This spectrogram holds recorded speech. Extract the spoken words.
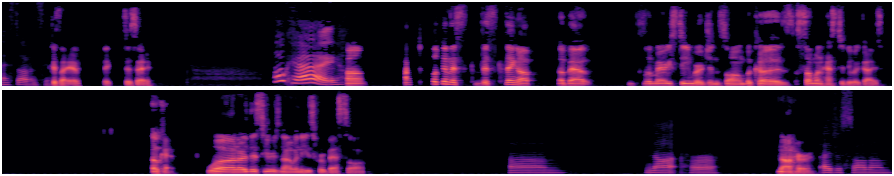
I still haven't seen it. because. I have things to say. Okay. Um, I'm just looking this this thing up about the Mary Steenburgen song because someone has to do it, guys. Okay, what are this year's nominees for best song? Um, not her. Not her. I just saw them.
